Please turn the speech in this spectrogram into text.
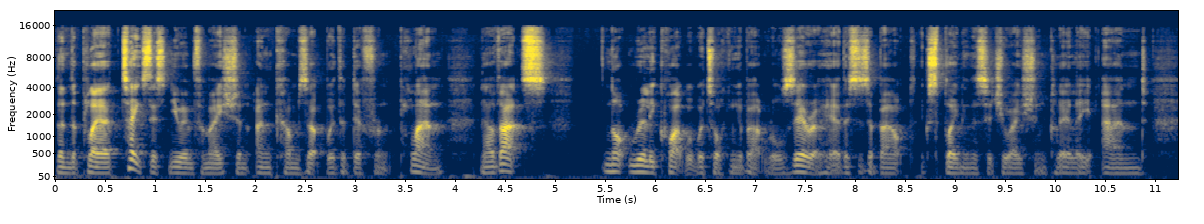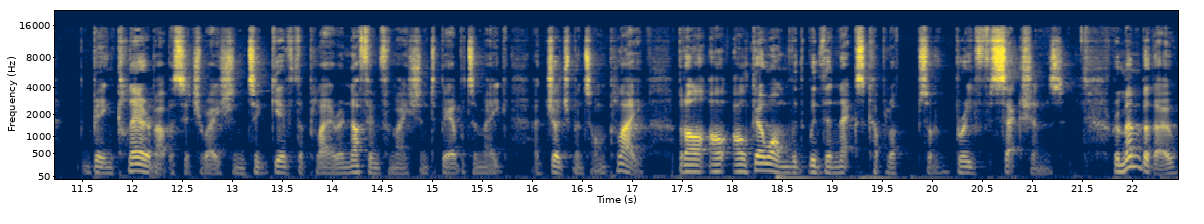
Then the player takes this new information and comes up with a different plan. Now, that's not really quite what we're talking about rule zero here. This is about explaining the situation clearly and being clear about the situation to give the player enough information to be able to make a judgment on play. But I'll, I'll, I'll go on with, with the next couple of sort of brief sections. Remember, though,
